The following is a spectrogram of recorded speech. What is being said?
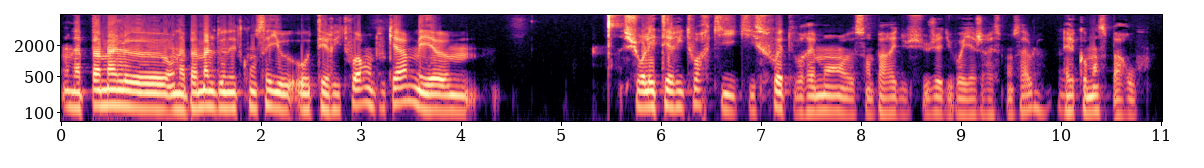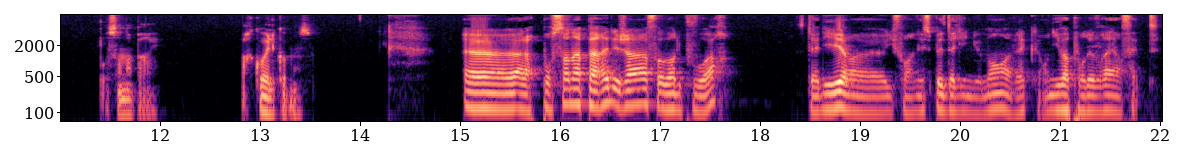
On a pas mal, euh, on a pas mal donné de conseils au, au territoire en tout cas, mais euh, sur les territoires qui, qui souhaitent vraiment euh, s'emparer du sujet du voyage responsable, Mm. elles commencent par où pour s'en emparer? Par quoi elles commencent Euh, alors pour s'en emparer déjà, faut avoir du pouvoir. C'est-à-dire, euh, il faut un espèce d'alignement avec. On y va pour de vrai en fait.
